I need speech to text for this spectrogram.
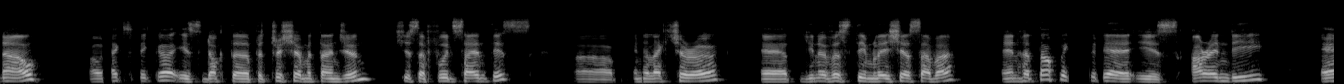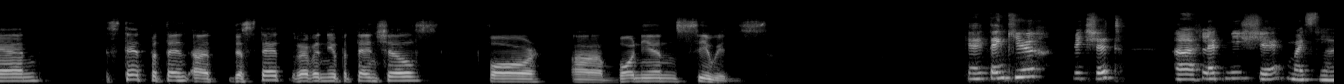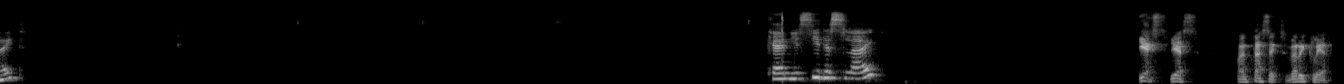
Now, our next speaker is Dr. Patricia Matanjun. She's a food scientist uh, and a lecturer at University Malaysia Sabah. And her topic today is R&D and state poten uh, the state revenue potentials for uh, Bornean seaweeds. Okay, thank you, Richard. Uh, let me share my slide. Can you see the slide? Yes, yes, fantastic, very clear.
